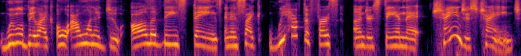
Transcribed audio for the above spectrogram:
we will be like, oh, I want to do all of these things. And it's like, we have to first understand that change is change.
